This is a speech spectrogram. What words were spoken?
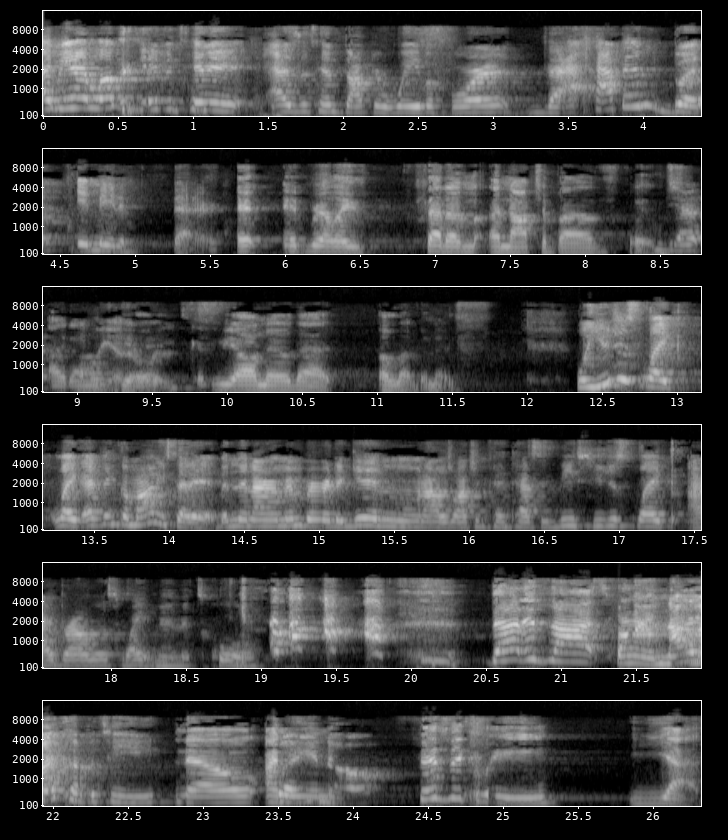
I mean, I love David Tennant as the tenth Doctor way before that happened, but it made it better. It it really set him a notch above, which Yep, I don't other ones. because we all know that eleven is. Well, you just like like I think Amani said it, and then I remember it again when I was watching Fantastic Beasts. You just like eyebrowless white men. It's cool. That is not It's fine. Not I- my cup of tea. no. I but, mean, you know, physically, yes.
